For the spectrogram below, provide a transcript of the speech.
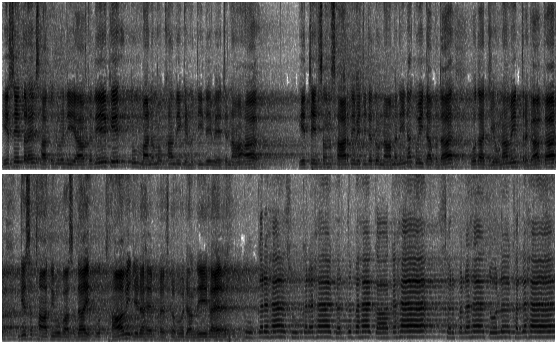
ਇਸੇ ਤਰ੍ਹਾਂ ਸਤਿਗੁਰੂ ਜੀ ਆਖਦੇ ਕਿ ਤੂੰ ਮਨਮੁਖਾਂ ਦੀ ਗਿਣਤੀ ਦੇ ਵਿੱਚ ਨਾ ਆ। ਇੱਥੇ ਸੰਸਾਰ ਦੇ ਵਿੱਚ ਜਦੋਂ ਨਾਮ ਨਹੀਂ ਨਾ ਕੋਈ ਜਪਦਾ ਉਹਦਾ ਜਿਉਣਾ ਵੀ ਧਰਗਾਕਾਰ ਜਿਸ ਥਾਂ ਤੇ ਉਹ ਵਸਦਾ ਏ ਉਹ ਥਾਂ ਵੀ ਜਿਹੜਾ ਹੈ ਪ੍ਰਸ਼ਟ ਹੋ ਜਾਂਦੀ ਹੈ। ਕੂਕਰ ਹੈ ਸੂਕਰ ਹੈ ਗਰਦਬ ਹੈ ਕਾਕ ਹੈ ਸਰਪਨ ਹੈ ਤੁਲ ਖਲ ਹੈ।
